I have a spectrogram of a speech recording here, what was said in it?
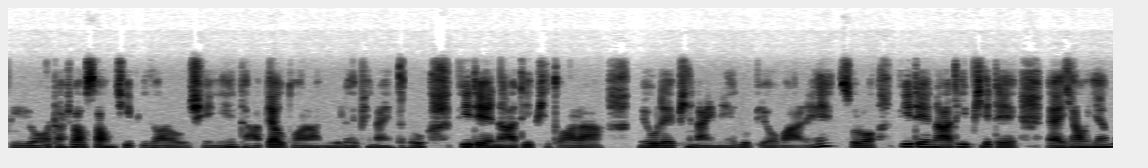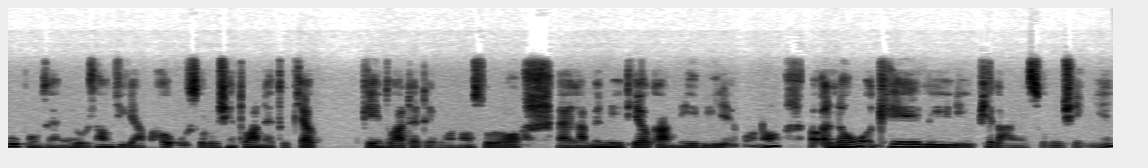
ပြီးတော့တောက်လျှောက်စောင့်ကြည့်ပြီးသွားလို့ရှိရင်ဒါပျောက်သွားတာမျိုးလည်းဖြစ်နိုင်တယ်လို့ပြည်တယ်နာတိဖြစ်သွားတာမျိုးလည်းဖြစ်နိုင်တယ်လို့ပြောပါတယ်ဆိုတော့ပြည်တယ်နာတိဖြစ်တဲ့ရောင်ရမ်းမှုပုံစံမျိုးကိုစောင့်ကြည့်ရမှာဟုတ်ဘူးဆိုလို့ရှိရင်သူကလည်းသူပျောက် ကင်းသွားတတ်တယ်ပေါ့နော်ဆိုတော့အဲဒါမမေတယောက်ကမေးပြီးတယ်ပေါ့နော်အလုံးအခဲလေးတွေဖြစ်လာတယ်ဆိုလို့ရှိရင်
